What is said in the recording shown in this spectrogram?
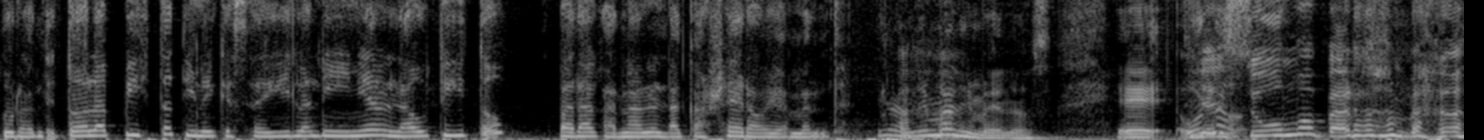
durante toda la pista tiene que seguir la línea, el autito, para ganar en la carrera, obviamente. ni más ni menos. Eh, el sumo, perdón, perdón.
